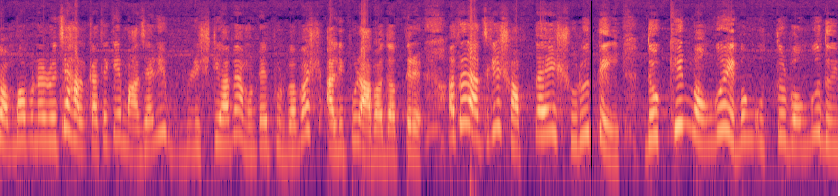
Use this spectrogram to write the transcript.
সম্ভাবনা রয়েছে। হালকা থেকে মাঝারি বৃষ্টি হবে এমনটাই পূর্বাভাস আলিপুর আবহাওয়া দপ্তরের। অর্থাৎ আজকে সপ্তাহের শুরুতেই দক্ষিণবঙ্গ এবং উত্তরবঙ্গ দুই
